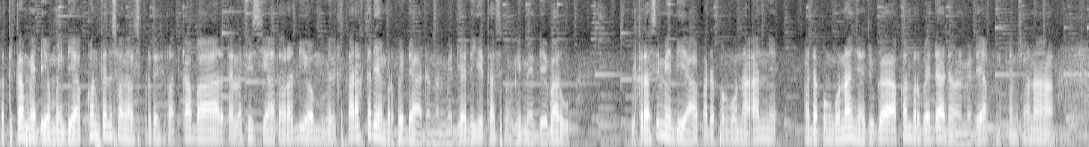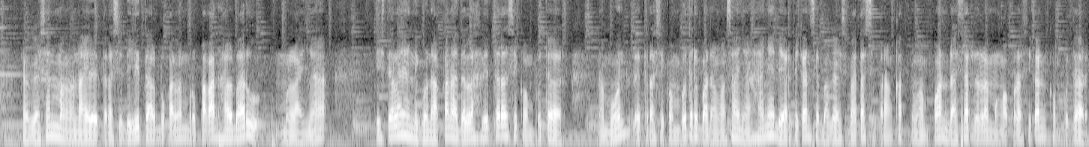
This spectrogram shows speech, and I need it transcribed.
Ketika media-media konvensional seperti surat kabar, televisi, atau radio memiliki karakter yang berbeda dengan media digital sebagai media baru. Literasi media pada penggunaan pada penggunanya juga akan berbeda dengan media konvensional. Gagasan mengenai literasi digital bukanlah merupakan hal baru. Mulainya, istilah yang digunakan adalah literasi komputer. Namun, literasi komputer pada masanya hanya diartikan sebagai sebatas seperangkat kemampuan dasar dalam mengoperasikan komputer.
